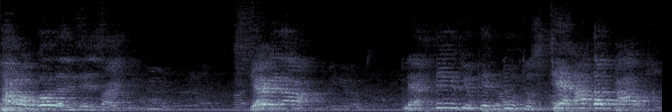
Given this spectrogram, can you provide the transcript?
power of God that is inside you. Stir it up. There are things you can do to stir up that power.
